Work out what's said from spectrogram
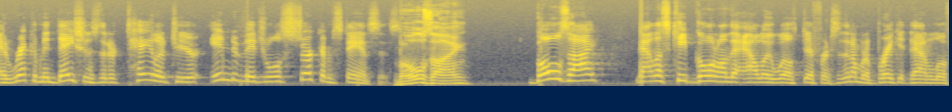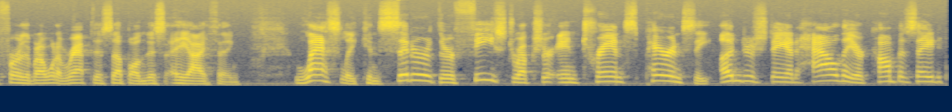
and recommendations that are tailored to your individual circumstances. Bullseye. Bullseye. Now let's keep going on the alloy wealth difference, and then I'm going to break it down a little further. But I want to wrap this up on this AI thing. Lastly, consider their fee structure and transparency. Understand how they are compensated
